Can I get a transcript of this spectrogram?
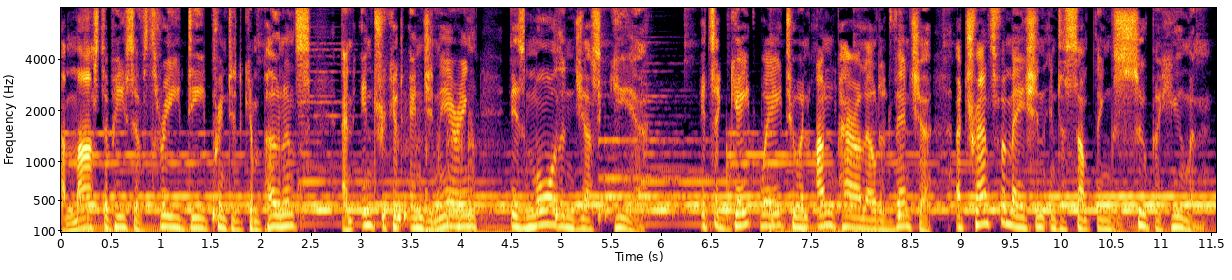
a masterpiece of 3D printed components and intricate engineering, is more than just gear. It's a gateway to an unparalleled adventure, a transformation into something superhuman.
